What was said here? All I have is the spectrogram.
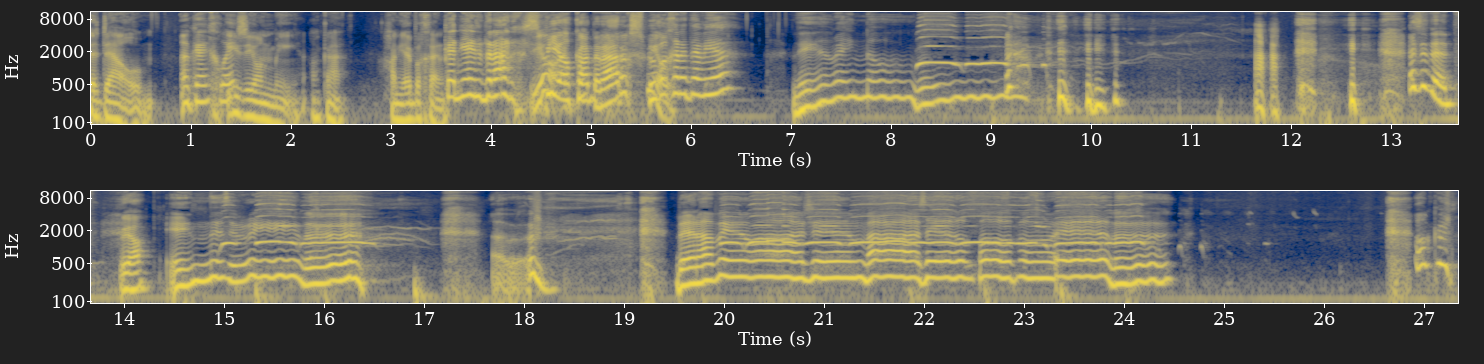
Adele, Okay, gooi. Easy on me. Okay. Gaan jy begin? Kan jy dit reg speel? Ja, ek kan regtig Hoe speel. begin dit nou weer? There ain't no room. Is dit dit? Ja. In this river that I've been watching myself for forever. Oh, good.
